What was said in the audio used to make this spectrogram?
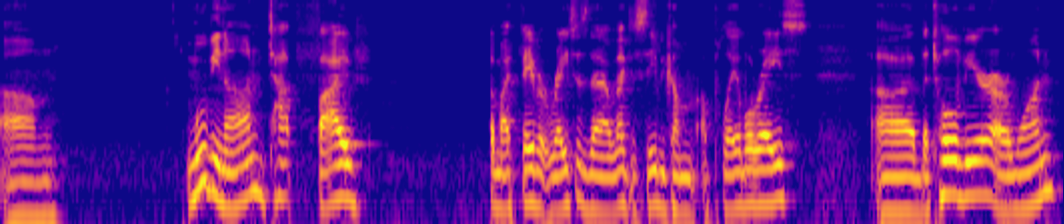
Um, moving on, top five of my favorite races that I would like to see become a playable race. Uh, the Tol'vir are one.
